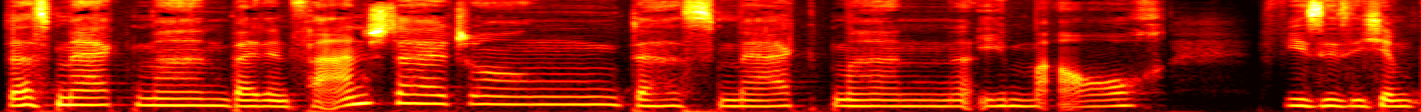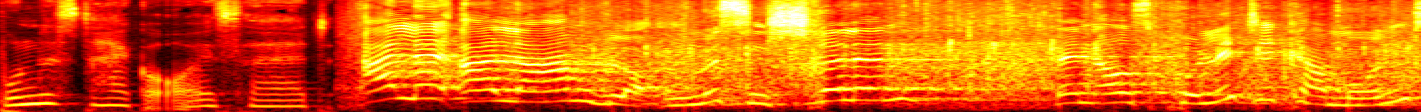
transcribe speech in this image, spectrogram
Das merkt man bei den Veranstaltungen, das merkt man eben auch, wie sie sich im Bundestag äußert. Alle Alarmglocken müssen schrillen, wenn aus Politikermund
